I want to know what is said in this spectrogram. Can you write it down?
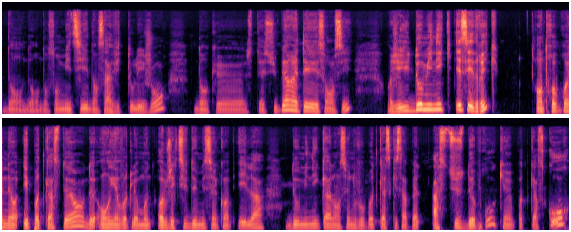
dans, dans, son métier, dans sa vie de tous les jours. Donc, c'était super intéressant aussi. J'ai eu Dominique et Cédric, entrepreneurs et podcasteurs de On réinvente le monde Objectif 2050. Et là, Dominique a lancé un nouveau podcast qui s'appelle Astuces de Pro, qui est un podcast court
